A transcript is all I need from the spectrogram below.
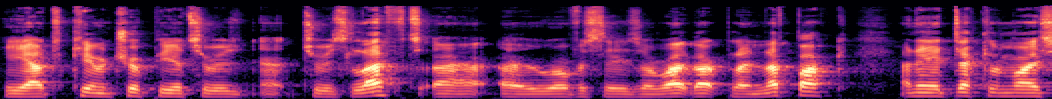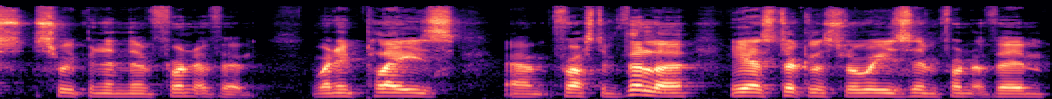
He had Kieran Trippier to his uh, to his left, uh, who obviously is a right back playing left back, and he had Declan Rice sweeping in in front of him. When he plays um, for Aston Villa, he has Douglas Luiz in front of him,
